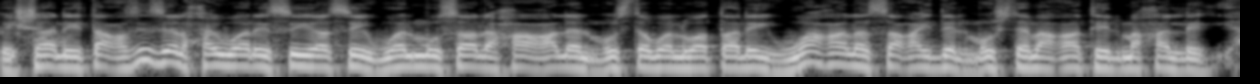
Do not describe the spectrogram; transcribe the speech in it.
بشأن تعزيز الحوار السياسي والمصالحة على المستوى الوطني وعلى صعيد المجتمعات المحلية.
